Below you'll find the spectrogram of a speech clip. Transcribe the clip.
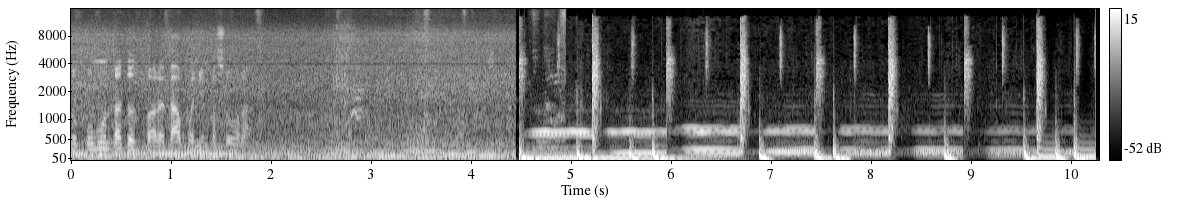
So pumunta doon para tapon yung basura.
